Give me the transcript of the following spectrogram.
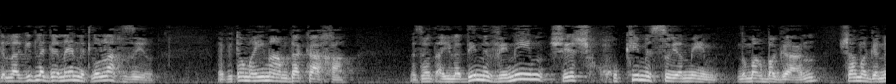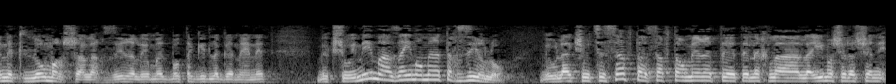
להגיד לגננת, לא להחזיר. ופתאום האימא עמדה ככה. זאת אומרת, הילדים מבינים שיש חוקים מסוימים, נאמר בגן, שם הגננת לא מרשה להחזיר, אלא היא אומרת, בוא תגיד לגננת, וכשהוא עם אימא, אז האימא אומרת, תחזיר לו. ואולי כשהוא אצל סבתא, סבתא אומרת, תלך לאימא של השני.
